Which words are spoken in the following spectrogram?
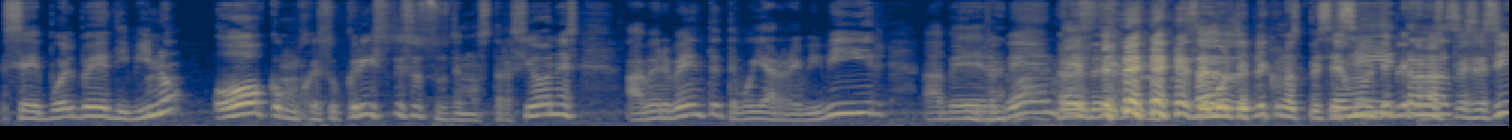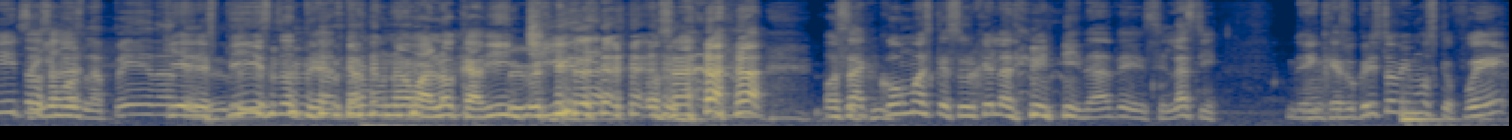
se vuelve divino? O como Jesucristo hizo sus demostraciones, a ver, vente, te voy a revivir, a ver, vente, Te- te- te- te unos te pececitos. multiplico unos pececitos, a Seguimos ver, la peda. ¿Quieres te- pisto? Te armo una agua loca bien chida. O sea, o sea, ¿cómo es que surge la divinidad de Selassie? En Jesucristo vimos que fue,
